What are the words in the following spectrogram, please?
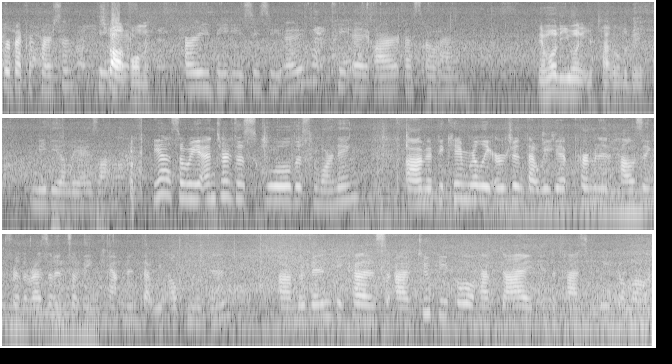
Rebecca Parson. Spell it for me. R E B E C C A P A R S O N. And what do you want your title to be? Media liaison. Yeah, so we entered the school this morning. Um, it became really urgent that we get permanent housing for the residents of the encampment that we helped move in. Uh, move in because uh, two people have died in the past week alone.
